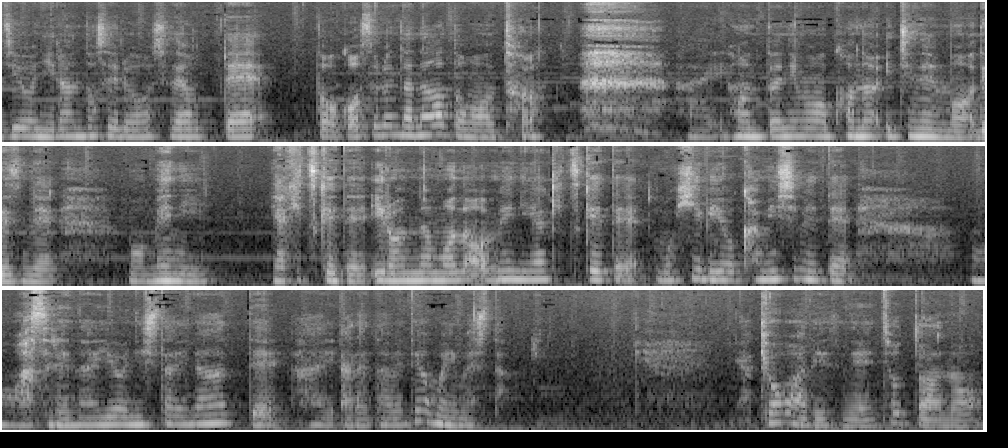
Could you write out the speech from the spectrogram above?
じようにランドセルを背負って登校するんだなと思うと はい、本当にもうこの1年もですねもう目に焼き付けていろんなものを目に焼き付けてもう日々をかみしめてもう忘れないようにしたいなって、はい、改めて思いました。今日はですねちょっとあの、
